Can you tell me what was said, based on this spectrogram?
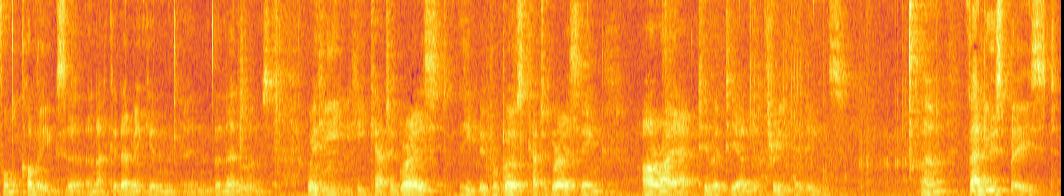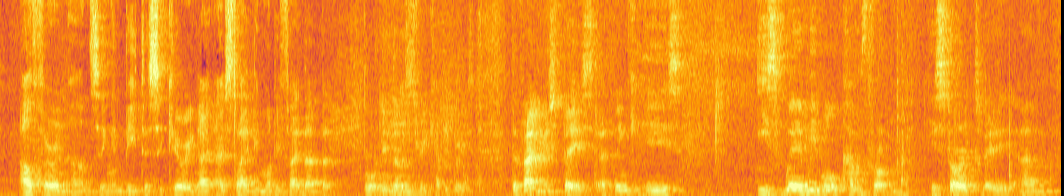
former colleagues, uh, an academic in, in the Netherlands, where he, he categorized, he proposed categorizing RI activity under three headings. Um, values-based, alpha-enhancing, and beta-securing. I, I slightly modified that, but broadly those three categories. The values-based, I think, is is where we've all come from historically. Um,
